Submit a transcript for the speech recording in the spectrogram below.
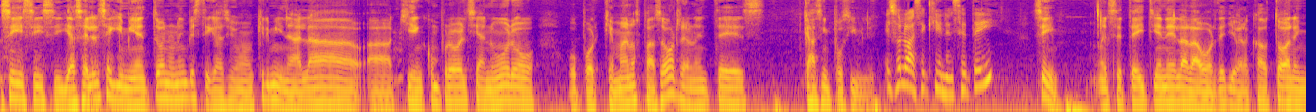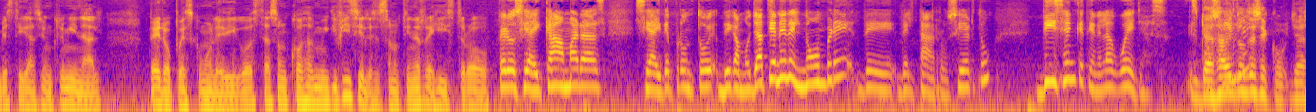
Sí, sí, sí, y hacer el seguimiento en una investigación criminal a, a quién compró el cianuro o por qué manos pasó, realmente es casi imposible. ¿Eso lo hace quién? ¿El CTI? Sí, el CTI tiene la labor de llevar a cabo toda la investigación criminal, pero pues como le digo, estas son cosas muy difíciles, esto no tiene registro. Pero si hay cámaras, si hay de pronto, digamos, ya tienen el nombre de- del tarro, ¿cierto? Dicen que tiene las huellas. ¿Es Ya saben dónde se co- Ya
